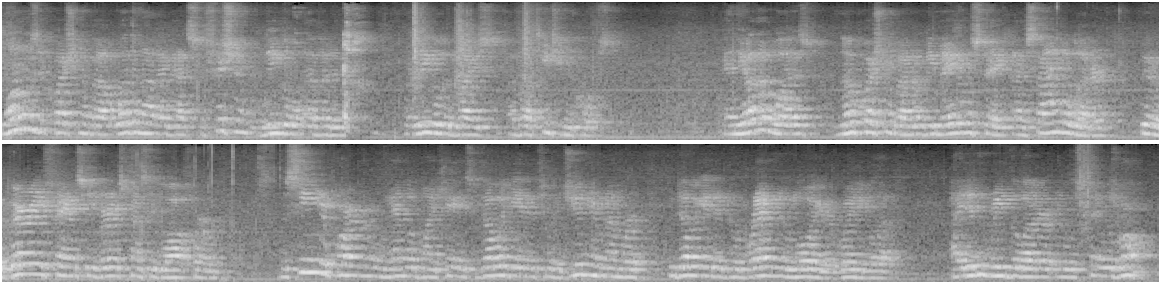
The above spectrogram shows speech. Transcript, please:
One was a question about whether or not I got sufficient legal evidence or legal advice about teaching the course. And the other was, no question about it, we made a mistake. I signed a letter. We had a very fancy, very expensive law firm. The senior partner who handled my case delegated to a junior member who delegated to a brand new lawyer writing a letter. I didn't read the letter. It was, it was wrong.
